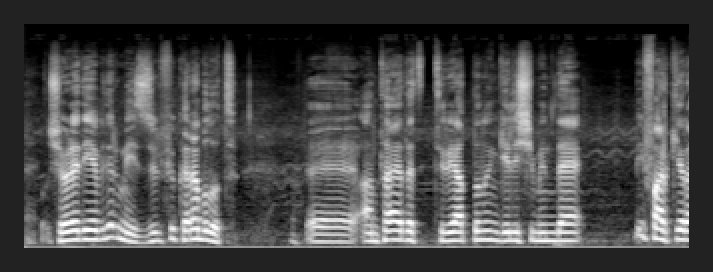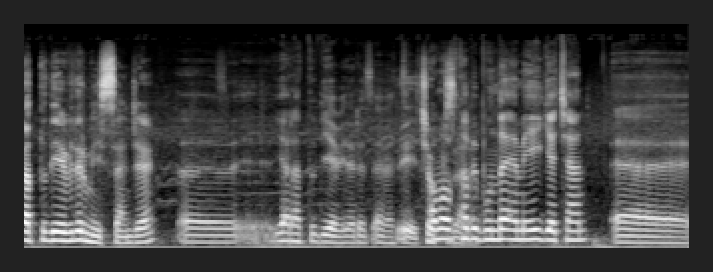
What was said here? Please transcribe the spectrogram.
Evet. Şöyle diyebilir miyiz? Zülfü Karabulut e, Antalya'da triatlonun gelişiminde bir fark yarattı diyebilir miyiz sence? Ee, yarattı diyebiliriz evet. İyi, çok Ama güzel. tabii bunda emeği geçen e,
